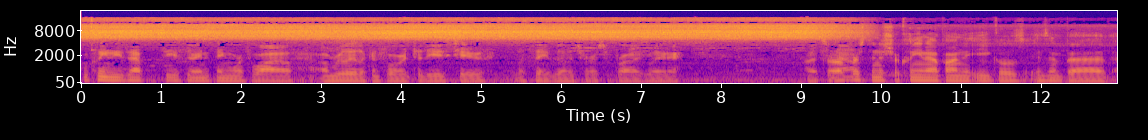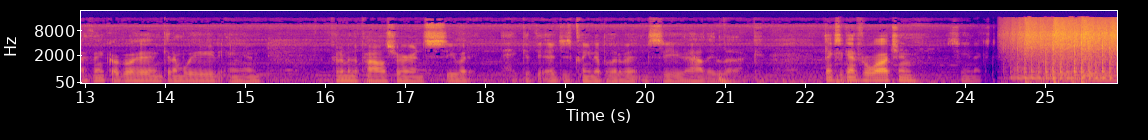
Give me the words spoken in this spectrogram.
We'll clean these up, see if they're anything worthwhile. I'm really looking forward to these two. Let's save those for a surprise later. But so our first initial cleanup on the Eagles isn't bad. I think I'll go ahead and get them weighed and put them in the polisher and see what get the edges cleaned up a little bit and see how they look. Thanks again for watching. See you next time.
